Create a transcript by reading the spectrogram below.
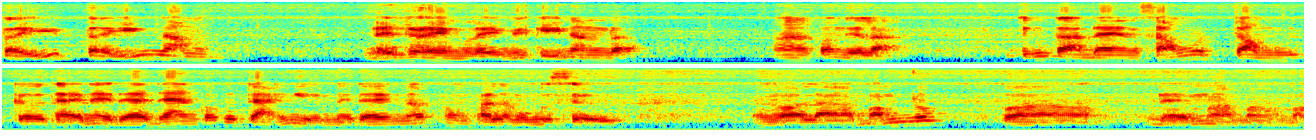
tỷ tỷ năm để rèn luyện cái kỹ năng đó. À, có nghĩa là chúng ta đang sống trong cái cơ thể này đây đang có cái trải nghiệm này đây nó không phải là một cái sự gọi là bấm nút và để mà mà mà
